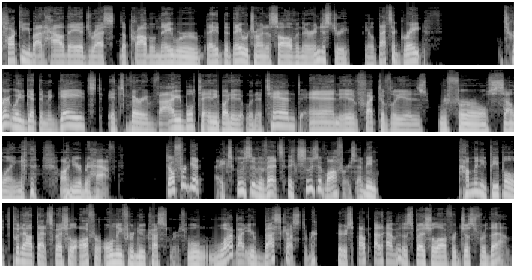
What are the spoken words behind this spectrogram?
talking about how they addressed the problem they were they, that they were trying to solve in their industry. You know, that's a great it's a great way to get them engaged. It's very valuable to anybody that would attend, and it effectively is referral selling on your behalf. Don't forget exclusive events, exclusive offers. I mean, how many people put out that special offer only for new customers? Well, what about your best customers? How about having a special offer just for them?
